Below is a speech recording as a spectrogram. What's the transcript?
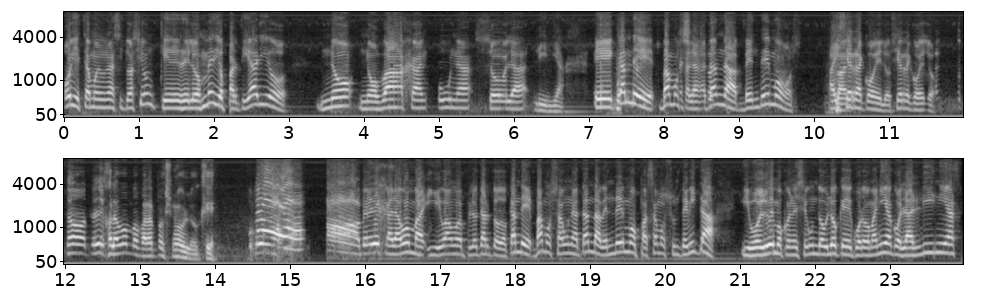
Hoy estamos en una situación que desde los medios partidarios no nos bajan una sola línea. Eh, Cande, vamos a la tanda, vendemos. Ahí cierra Coelho, cierra Coelho. No, te dejo la bomba para el próximo bloque. ¡Oh! Me deja la bomba y vamos a explotar todo. Cande, vamos a una tanda, vendemos, pasamos un temita y volvemos con el segundo bloque de Cuervomanía con las líneas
